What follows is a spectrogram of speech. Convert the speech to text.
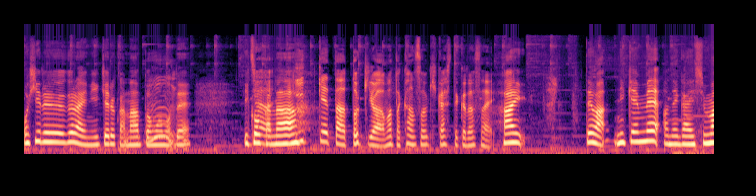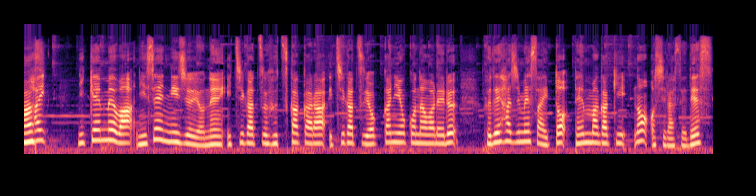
お昼ぐらいに行けるかなと思うので、行こうかな。あ行けた時はまた感想を聞かせてください。はいでは2件目お願いします、はい。2件目は2024年1月2日から1月4日に行われる筆始め祭と天満書きのお知らせです。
